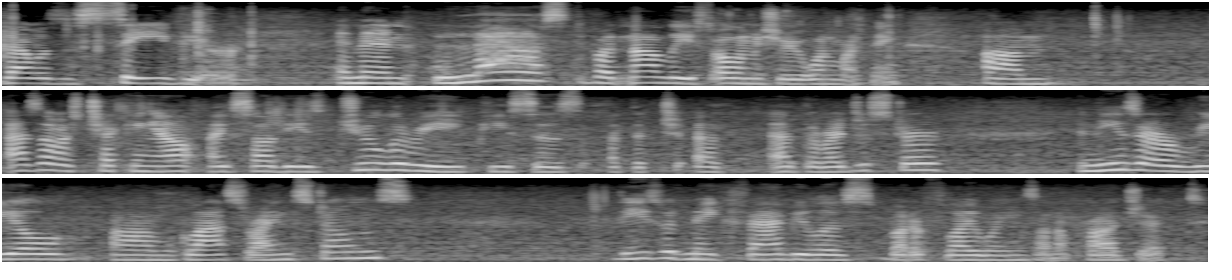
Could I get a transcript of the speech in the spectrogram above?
that was a savior. And then last but not least, oh, let me show you one more thing. Um, as I was checking out, I saw these jewelry pieces at the at, at the register, and these are real um, glass rhinestones. These would make fabulous butterfly wings on a project.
